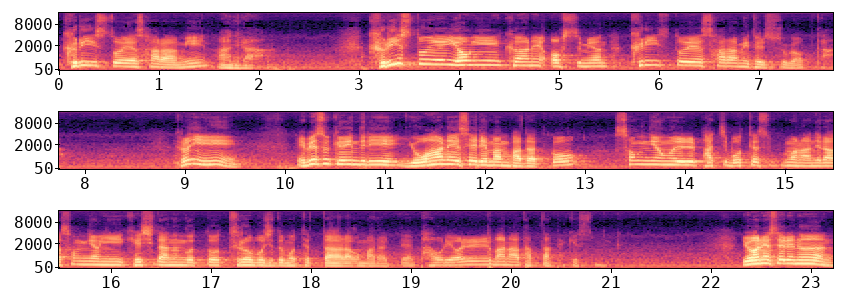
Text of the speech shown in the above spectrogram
그리스도의 사람이 아니라 그리스도의 영이 그 안에 없으면 그리스도의 사람이 될 수가 없다. 그러니 에베소 교인들이 요한의 세례만 받았고 성령을 받지 못했을 뿐만 아니라 성령이 계시다는 것도 들어보지도 못했다라고 말할 때 바울이 얼마나 답답했겠습니까? 요한의 세례는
